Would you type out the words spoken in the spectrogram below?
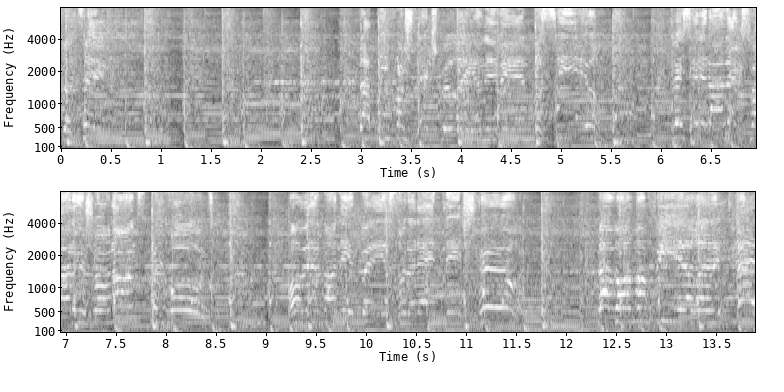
Höchster Zing. Dass die Versteckspielregeln nicht mehr interessieren. Wir sehen Alex, war der schon uns bedroht. Und wenn man nicht mehr ist oder endlich hören, dann wollen wir vier Grenzen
